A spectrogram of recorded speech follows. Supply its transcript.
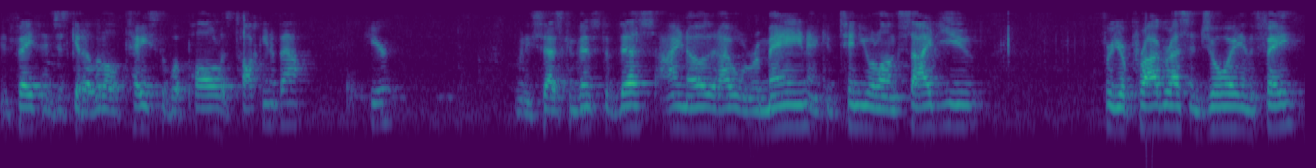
in faith and just get a little taste of what Paul is talking about here. When he says, Convinced of this, I know that I will remain and continue alongside you for your progress and joy in the faith.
